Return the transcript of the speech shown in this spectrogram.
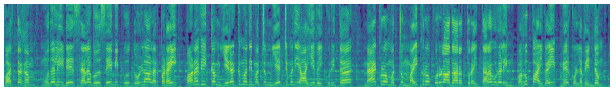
வர்த்தகம் முதலீடு செலவு சேமிப்பு தொழிலாளர் படை பணவீக்கம் இறக்குமதி மற்றும் ஏற்றுமதி ஆகியவை குறித்த மேக்ரோ மற்றும் மைக்ரோ பொருளாதாரத்துறை தரவுகளின் பகுப்பாய்வை மேற்கொள்ள வேண்டும்.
